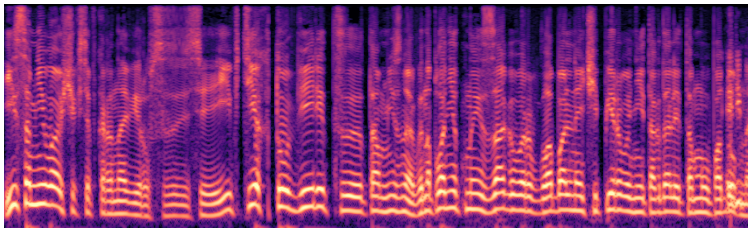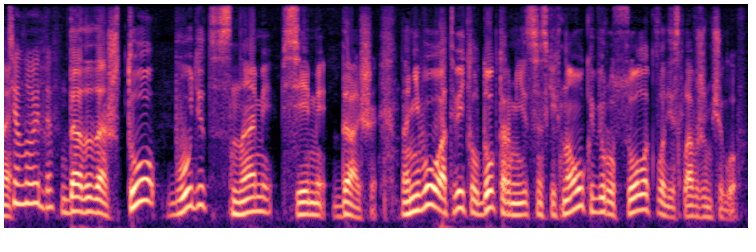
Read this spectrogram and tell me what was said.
и сомневающихся в коронавирусе, и в тех, кто верит, э, там, не знаю, в инопланетные заговоры, в глобальное чипирование и так далее и тому подобное. Рептилоидов. Да-да-да. Что будет с нами всеми дальше? На него ответил доктор медицинских наук, вирусолог Владислав Жемчугов.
